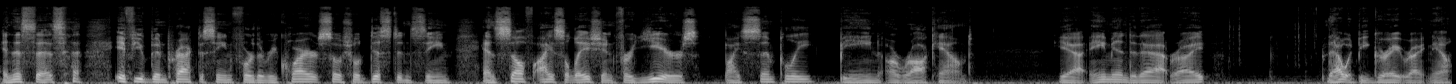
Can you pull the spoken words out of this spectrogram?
and this says if you've been practicing for the required social distancing and self-isolation for years by simply being a rock hound. Yeah, amen to that, right? That would be great right now.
